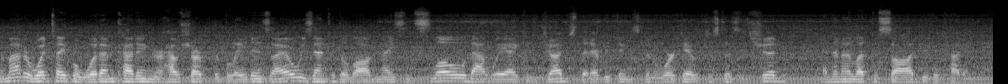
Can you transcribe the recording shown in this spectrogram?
No matter what type of wood I'm cutting or how sharp the blade is, I always enter the log nice and slow, that way I can judge that everything's going to work out just as it should, and then I let the saw do the cutting.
